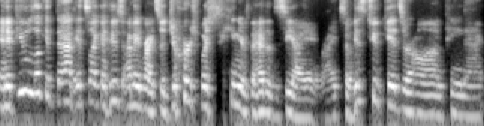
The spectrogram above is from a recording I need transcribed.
And if you look at that, it's like a who's. I mean, right. So George Bush Senior is the head of the CIA, right? So his two kids are on PNAC,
